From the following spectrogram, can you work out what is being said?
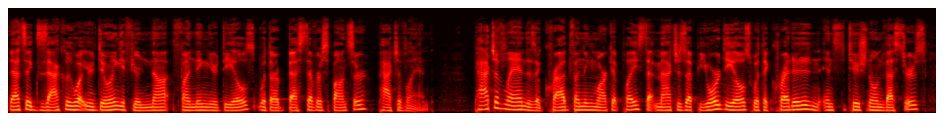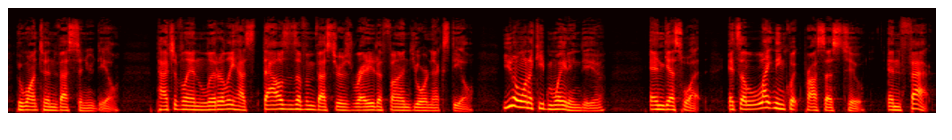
that's exactly what you're doing if you're not funding your deals with our best ever sponsor, Patch of Land. Patch of Land is a crowdfunding marketplace that matches up your deals with accredited and institutional investors who want to invest in your deal. Patch of Land literally has thousands of investors ready to fund your next deal. You don't want to keep them waiting, do you? And guess what? It's a lightning quick process too. In fact,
